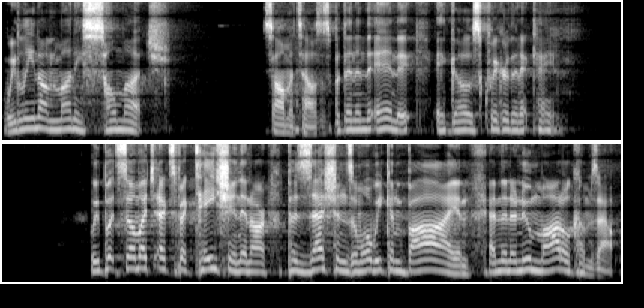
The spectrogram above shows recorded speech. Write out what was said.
We lean on money so much, Solomon tells us, but then in the end, it, it goes quicker than it came. We put so much expectation in our possessions and what we can buy, and, and then a new model comes out.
